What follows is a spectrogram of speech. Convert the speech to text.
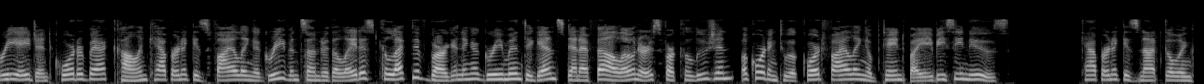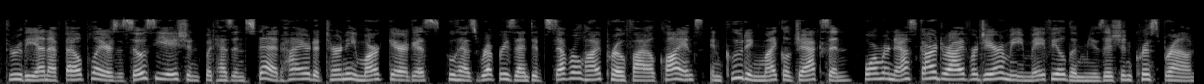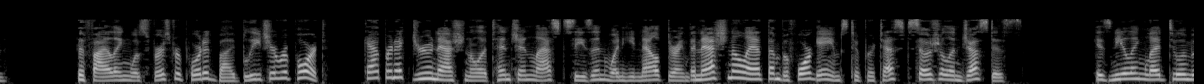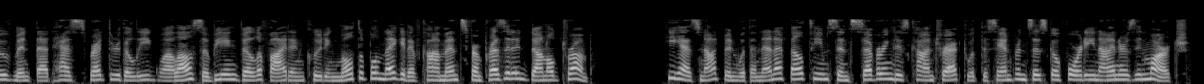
free agent quarterback Colin Kaepernick is filing a grievance under the latest collective bargaining agreement against NFL owners for collusion, according to a court filing obtained by ABC News. Kaepernick is not going through the NFL Players Association but has instead hired attorney Mark Geragos, who has represented several high-profile clients, including Michael Jackson, former NASCAR driver Jeremy Mayfield and musician Chris Brown. The filing was first reported by Bleacher Report. Kaepernick drew national attention last season when he knelt during the national anthem before games to protest social injustice. His kneeling led to a movement that has spread through the league while also being vilified including multiple negative comments from President Donald Trump. He has not been with an NFL team since severing his contract with the San Francisco 49ers in March.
